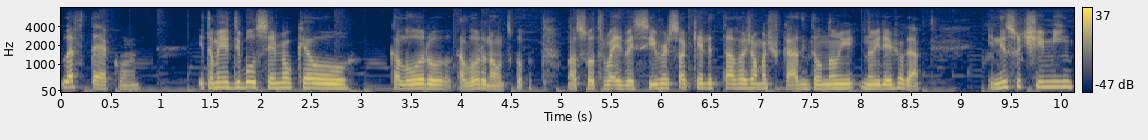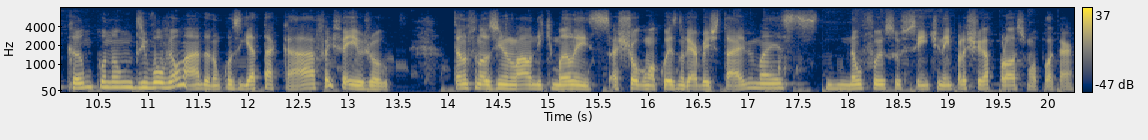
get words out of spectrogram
left tackle. Né? E também o Debo Samuel, que é o calouro, calouro não, desculpa, nosso outro wide receiver, só que ele estava já machucado, então não, não iria jogar. E nisso o time em campo não desenvolveu nada, não conseguia atacar, foi feio o jogo. Até no finalzinho lá o Nick Mullins achou alguma coisa no garbage time, mas não foi o suficiente nem para chegar próximo ao placar.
